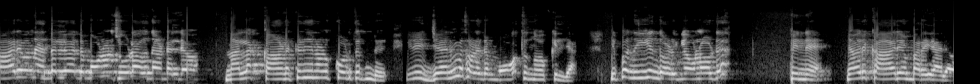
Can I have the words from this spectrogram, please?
ഭാര്യ വന്ന് എന്തല്ലോ എന്റെ മോളോട് ചൂടാകുന്നുണ്ടല്ലോ നല്ല കണക്കിന് ഞാൻ അവൾക്ക് കൊടുത്തിട്ടുണ്ട്. ഇനി ജന്മത്തോടെ എന്റെ മുഖത്ത് നോക്കില്ല. ഇപ്പൊ നീയും തുടങ്ങി അവളോട്? പിന്നെ ഞാൻ ഒരു കാര്യം പറയാലോ?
